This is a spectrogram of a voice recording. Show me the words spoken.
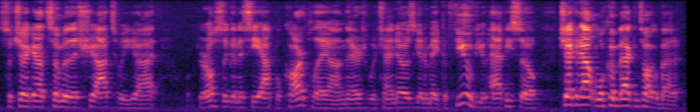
So check out some of the shots we got. You're also going to see Apple CarPlay on there, which I know is going to make a few of you happy. So check it out, and we'll come back and talk about it.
